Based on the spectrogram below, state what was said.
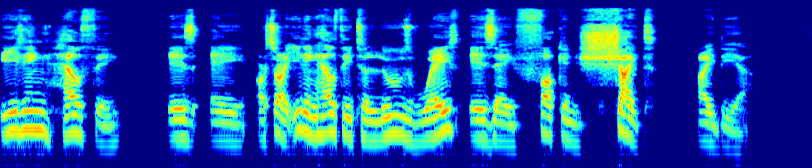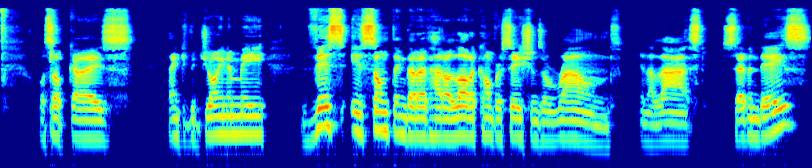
eating healthy is a, or sorry, eating healthy to lose weight is a fucking shite idea. What's up, guys? Thank you for joining me. This is something that I've had a lot of conversations around in the last seven days.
